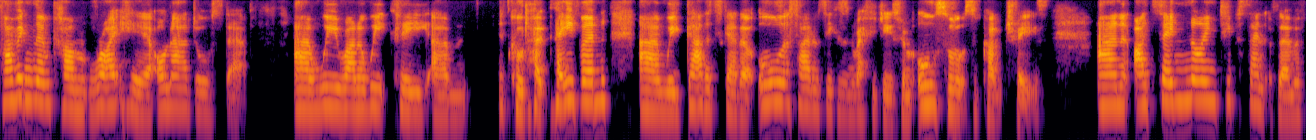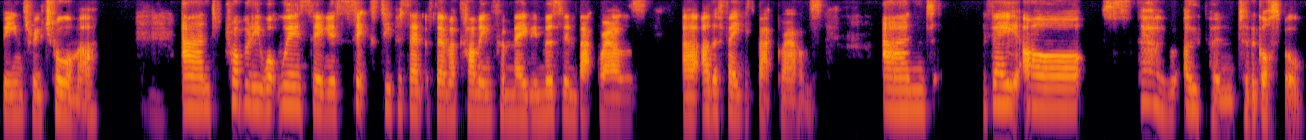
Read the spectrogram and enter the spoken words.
having them come right here on our doorstep and we run a weekly um, it's called Hope Haven, and we gather together all asylum seekers and refugees from all sorts of countries. And I'd say 90% of them have been through trauma. And probably what we're seeing is 60% of them are coming from maybe Muslim backgrounds, uh, other faith backgrounds. And they are so open to the gospel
